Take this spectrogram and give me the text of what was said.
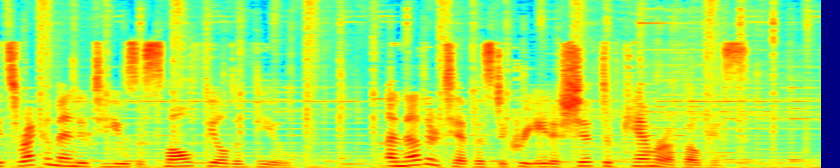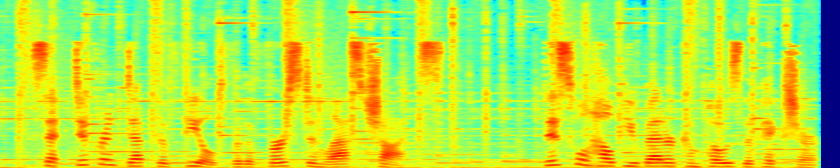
it's recommended to use a small field of view. Another tip is to create a shift of camera focus. Set different depth of field for the first and last shots. This will help you better compose the picture.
